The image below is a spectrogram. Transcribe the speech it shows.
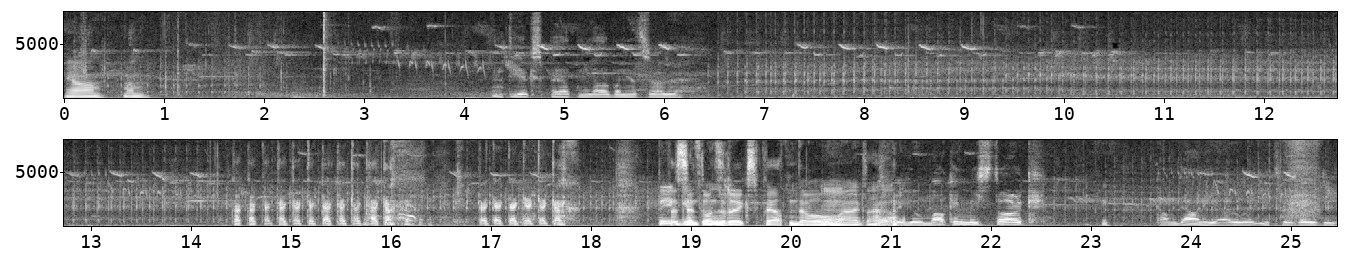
ja, man, Und die Experten labern jetzt alle. Das sind unsere Experten da oben, Ja, Alter. Are you mocking me, Stark? Come down here, I will eat your baby.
